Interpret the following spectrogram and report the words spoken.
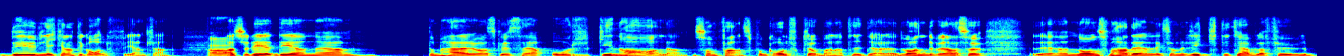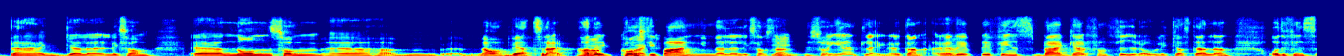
det är ju likadant i golf egentligen. Ja. Alltså det, det är en, ehm, de här, vad ska jag säga, originalen som fanns på golfklubbarna tidigare. Det var, en, alltså eh, någon som hade en liksom riktigt jävla ful bag eller liksom eh, någon som, eh, ja vet sådär, hade Ja, en konstig vagn eller liksom sådär. Mm. Så är det inte längre utan eh, det, det finns baggar från fyra olika ställen och det finns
